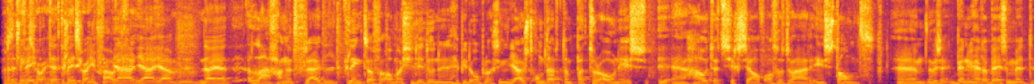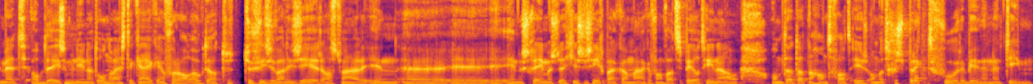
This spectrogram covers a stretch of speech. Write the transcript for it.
Maar dat, dat, klinkt weet, zo, dat weet zo eenvoudig. Ja, ja, ja, nou ja, laaghangend fruit klinkt alsof, oh, maar als je dit doet, dan heb je de oplossing. Juist omdat het een patroon is, eh, houdt het zichzelf als het ware in stand. Uh, we zijn, ik ben nu heel erg bezig met, met op deze manier naar het onderwijs te kijken. En vooral ook dat te visualiseren, als het ware, in, uh, in een schema. Zodat je ze zichtbaar kan maken van wat speelt hier nou. Omdat dat een handvat is om het gesprek te voeren binnen een team.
